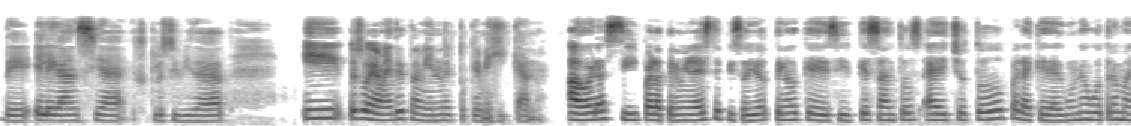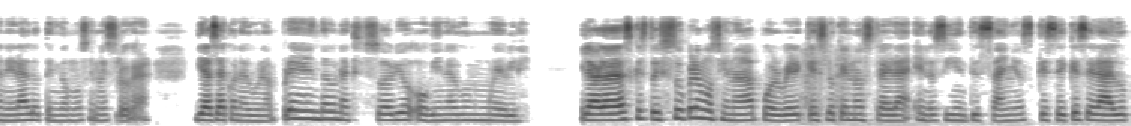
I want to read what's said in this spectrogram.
de elegancia, exclusividad, y pues obviamente también el toque mexicano. Ahora sí, para terminar este episodio, tengo que decir que Santos ha hecho todo para que de alguna u otra manera lo tengamos en nuestro hogar. ya sea con alguna prenda, un accesorio o bien algún mueble. Y la verdad es que estoy súper emocionada por ver qué es lo que nos traerá en los siguientes años, que sé que será algo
